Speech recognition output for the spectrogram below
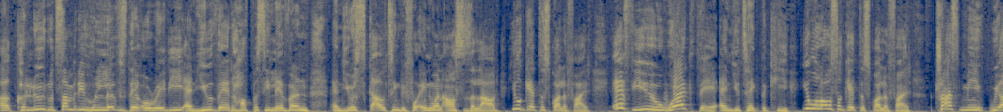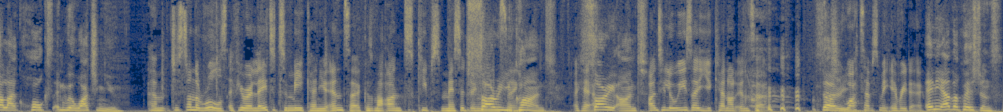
uh, collude with somebody who lives there already and you there at half past 11 and you're scouting before anyone else is allowed, you'll get disqualified. If you work there and you take the key, you will also get disqualified. Trust me, we are like hawks and we're watching you. Um, just on the rules, if you're related to me, can you enter? Because my aunt keeps messaging me. and Sorry, you saying, can't. Okay. Sorry, aunt. Auntie Louisa, you cannot enter. she Sorry. WhatsApps me every day. Any other questions?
